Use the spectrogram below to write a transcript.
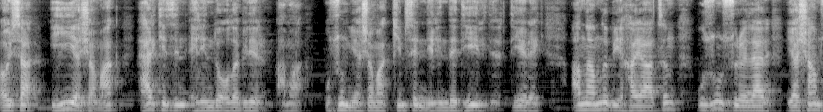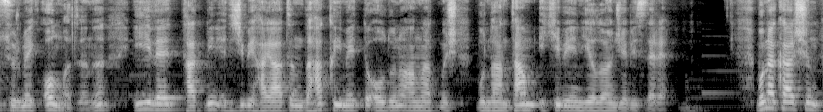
Oysa iyi yaşamak herkesin elinde olabilir ama uzun yaşamak kimsenin elinde değildir diyerek anlamlı bir hayatın uzun süreler yaşam sürmek olmadığını, iyi ve tatmin edici bir hayatın daha kıymetli olduğunu anlatmış bundan tam 2000 yıl önce bizlere. Buna karşın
